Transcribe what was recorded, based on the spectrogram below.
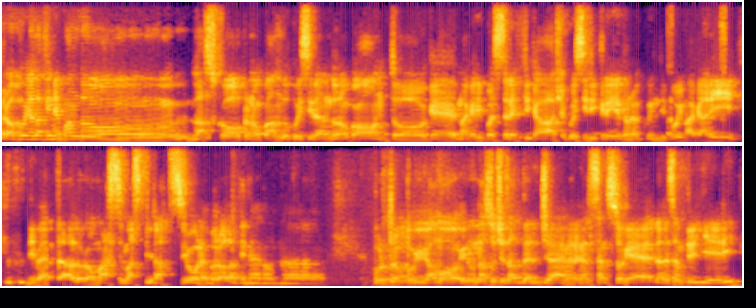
però poi alla fine quando la scoprono, quando poi si rendono conto che magari può essere efficace, poi si ricredono e quindi poi magari diventa la loro massima aspirazione, però alla fine non... Purtroppo viviamo in una società del genere, nel senso che, ad esempio, ieri,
